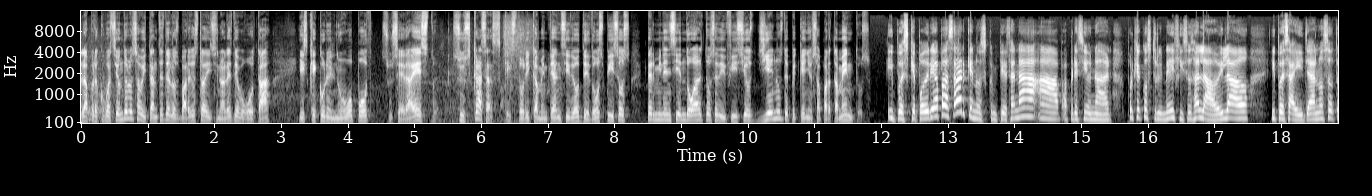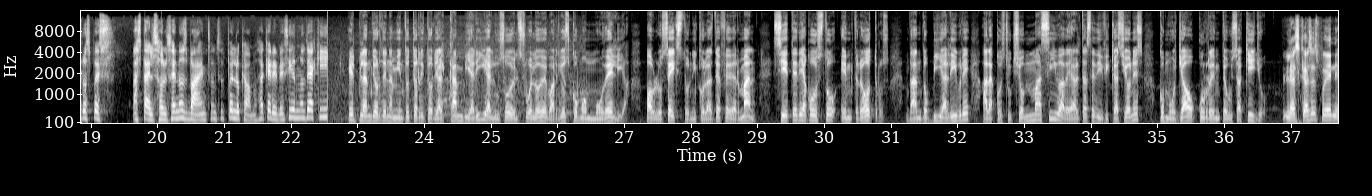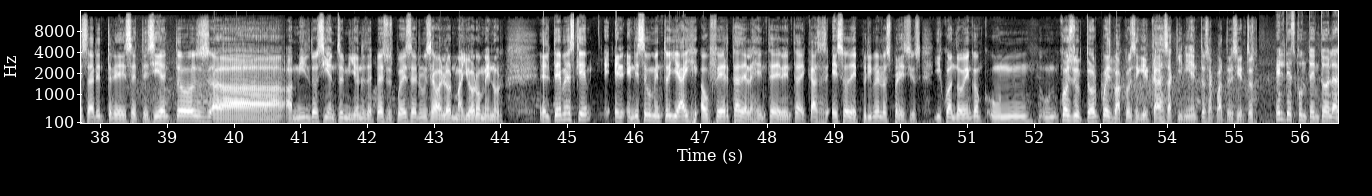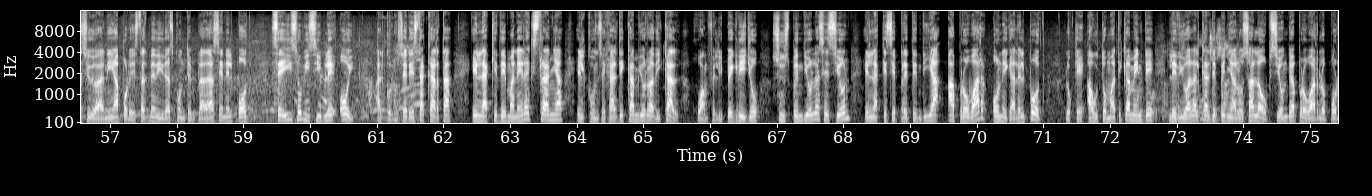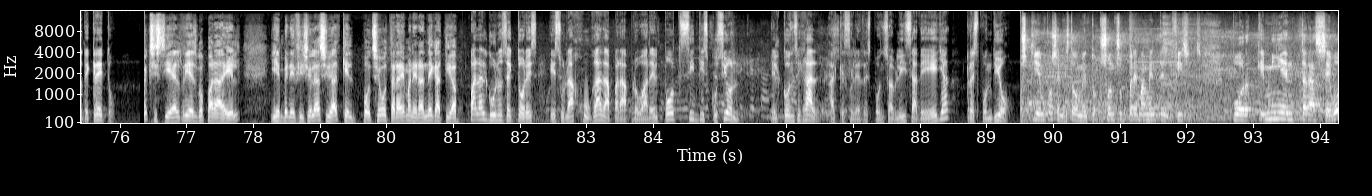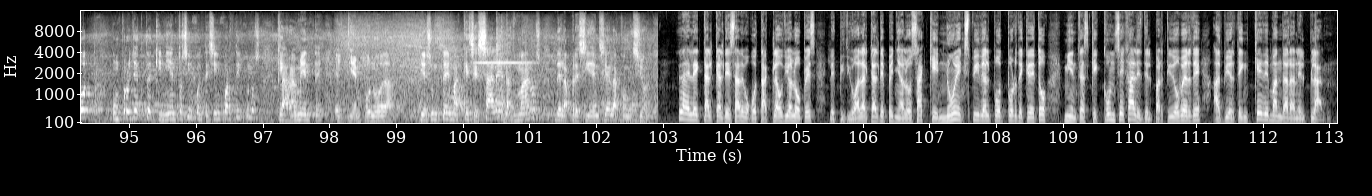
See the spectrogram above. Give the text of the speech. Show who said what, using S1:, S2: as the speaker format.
S1: La preocupación de los habitantes de los barrios tradicionales de Bogotá es que con el nuevo POD suceda esto. Sus casas, que históricamente han sido de dos pisos, terminen siendo altos edificios llenos de pequeños apartamentos.
S2: Y pues, ¿qué podría pasar? Que nos empiezan a, presionar porque construyen edificios al lado y lado, y pues ahí ya nosotros, pues, hasta el sol se nos va, entonces pues lo que vamos a querer es irnos de aquí.
S1: El plan de ordenamiento territorial cambiaría el uso del suelo de barrios como Modelia, Pablo VI, Nicolás de Federman, 7 de agosto, entre otros, dando vía libre a la construcción masiva de altas edificaciones como ya ocurre en Teusaquillo.
S3: Las casas pueden estar entre 700 a, a 1.200 millones de pesos, puede ser ese valor mayor o menor. El tema es que en este momento ya hay oferta de la gente de venta de casas, eso deprime los precios y cuando venga un, un constructor pues va a conseguir casas a 500, a 400.
S1: El descontento de la ciudadanía por estas medidas contempladas en el POT se hizo visible hoy al conocer esta carta en la que de manera extraña el concejal de Cambio Radical, Juan Felipe Grillo, suspendió la sesión en la que se pretendía aprobar o negar el POT, lo que automáticamente le dio al alcalde Peñalosa la opción de aprobarlo por decreto.
S4: Existía el riesgo para él y en beneficio de la ciudad que el POT se votara de manera negativa.
S1: Para algunos sectores es una jugada para aprobar el POT sin discusión, el concejal, al que se le responsabiliza de ella, respondió.
S5: Los tiempos en este momento son supremamente difíciles porque mientras se vota un proyecto de 555 artículos, claramente el tiempo no da. Y es un tema que se sale de las manos de la presidencia de la comisión.
S1: La electa alcaldesa de Bogotá, Claudia López, le pidió al alcalde Peñalosa que no expida el POT por decreto, mientras que concejales del Partido Verde advierten que demandarán el plan.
